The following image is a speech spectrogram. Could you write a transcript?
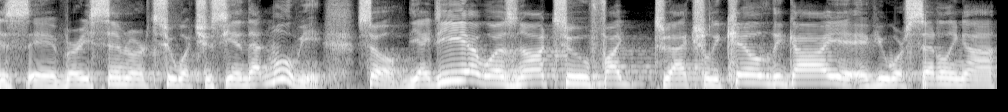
is uh, very similar to what you see in that movie. So the idea was not to fight to actually kill the guy if you were settling a,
